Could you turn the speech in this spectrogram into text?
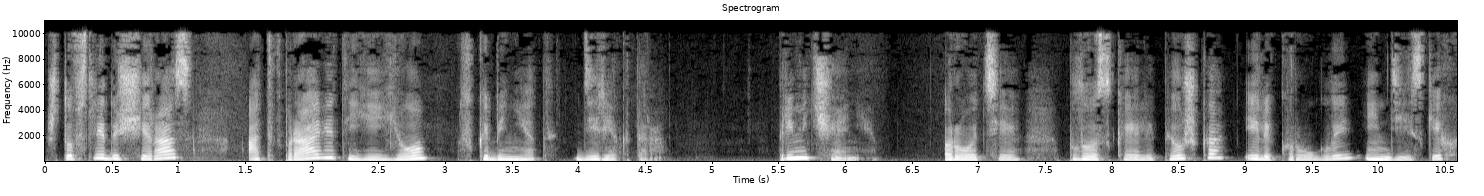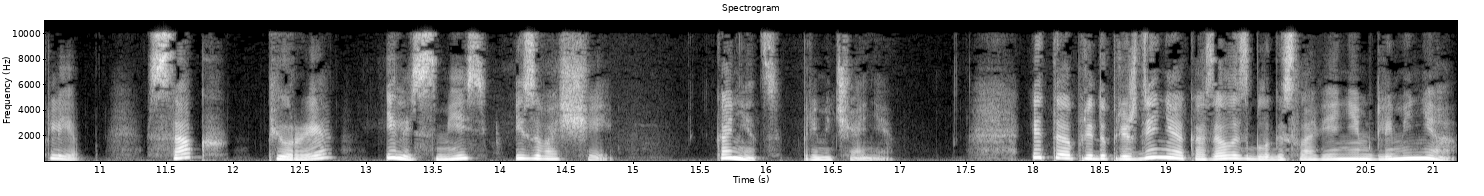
что в следующий раз отправит ее в кабинет директора. Примечание. Роти – плоская лепешка или круглый индийский хлеб. Сак – пюре или смесь из овощей. Конец примечания. Это предупреждение оказалось благословением для меня,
